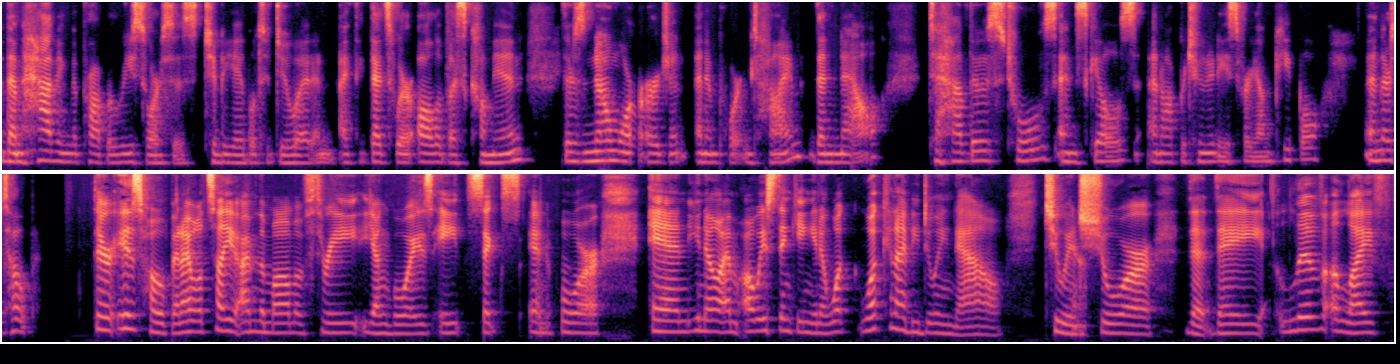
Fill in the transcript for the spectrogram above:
them having the proper resources to be able to do it. And I think that's where all of us come in. There's no more urgent and important time than now to have those tools and skills and opportunities for young people. And there's hope. There is hope. And I will tell you, I'm the mom of three young boys, eight, six, and four. And, you know, I'm always thinking, you know, what what can I be doing now to yeah. ensure that they live a life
